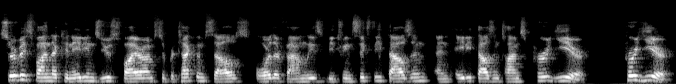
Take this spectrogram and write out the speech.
surveys find that Canadians use firearms to protect themselves or their families between 60,000 and 80,000 times per year, per year,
